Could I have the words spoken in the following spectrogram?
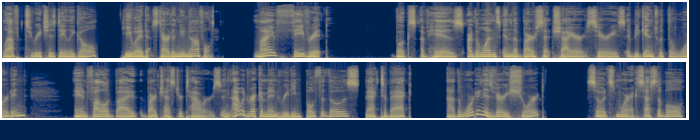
left to reach his daily goal, he would start a new novel. My favorite books of his are the ones in the Barsetshire series. It begins with The Warden and followed by Barchester Towers. And I would recommend reading both of those back to back. Uh, the Warden is very short, so it's more accessible,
